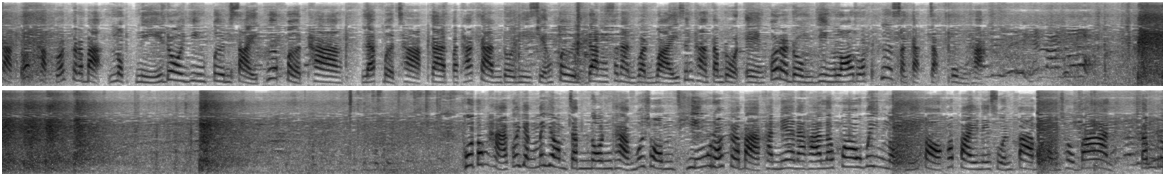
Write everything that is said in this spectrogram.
ศักดิ์ก็ขับรถกระบะหลบหนีโดยยิงปืนใส่เพื่อเปิดทาง และเปิดฉากการปะทะกันโดยมีเสียงปืนดังสนั่นหวั่นไหว ซึ่งทางตำรวจเองก็ระดมยิงล้อรถเพื่อสกัดจับกลุ่มค่ะ ผู้ต้องหาก็ยังไม่ยอมจำนนค่ะคุณผู้ชมทิ้งรถกระบะคันเนี้ยนะคะ แล้วก็วิ่งหลบหนีต่อเข้าไปในสวนปาล์มของชาวบ้านตำร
